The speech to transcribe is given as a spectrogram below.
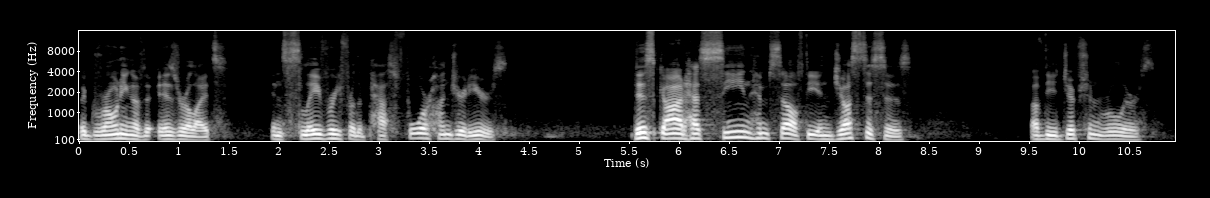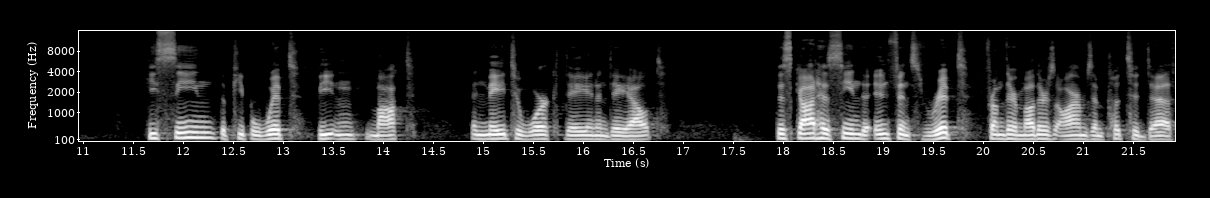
the groaning of the Israelites in slavery for the past 400 years. This God has seen himself the injustices of the Egyptian rulers. He's seen the people whipped, beaten, mocked, and made to work day in and day out. This God has seen the infants ripped from their mother's arms and put to death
